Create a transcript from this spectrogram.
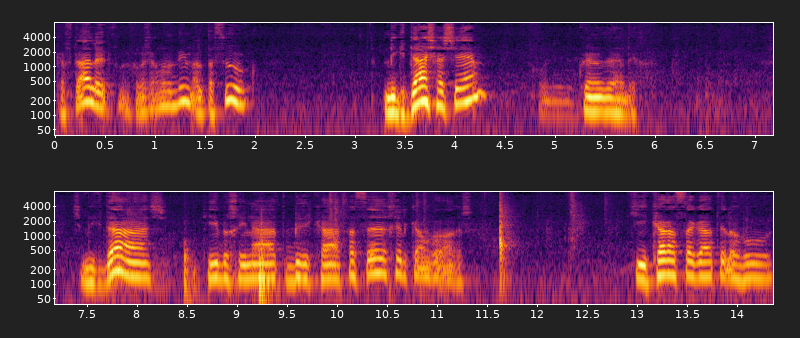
כ"ד, כמו שאנחנו לומדים, על פסוק, מקדש השם, כהנו זה ידיך. שמקדש היא בחינת ברכת השכל כמבואר שם. כי עיקר השגת אלוהות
